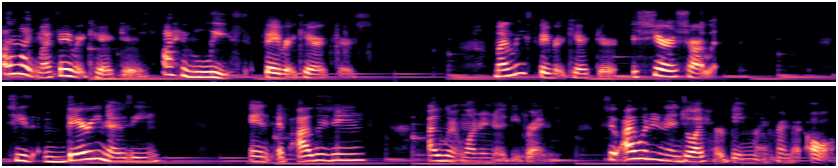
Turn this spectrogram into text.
Unlike my favorite characters, I have least favorite characters. My least favorite character is Sarah-Charlotte. She's very nosy, and if I was Jean, I wouldn't want a nosy friend, so I wouldn't enjoy her being my friend at all.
